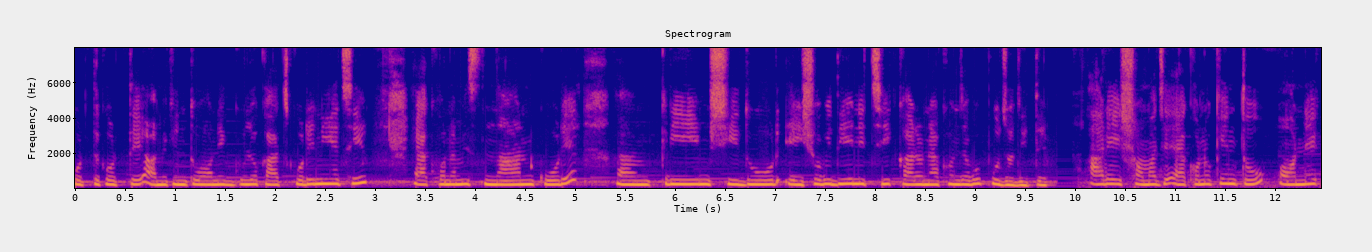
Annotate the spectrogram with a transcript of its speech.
করতে করতে আমি কিন্তু অনেকগুলো কাজ করে নিয়েছি। এখন আমি স্নান করে ক্রিম সিঁদুর এইসবই দিয়ে নিচ্ছি, কারণ এখন যাব পুজো দিতে। আর এই সমাজে এখনও কিন্তু অনেক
